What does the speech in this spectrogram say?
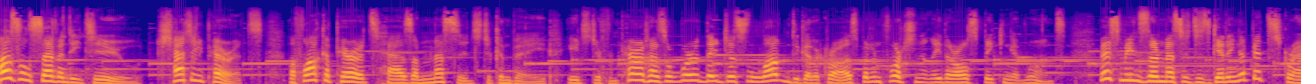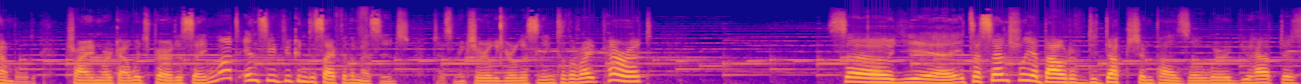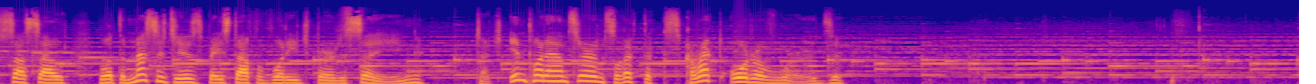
Puzzle 72 Chatty Parrots. A flock of parrots has a message to convey. Each different parrot has a word they just love to get across, but unfortunately they're all speaking at once. This means their message is getting a bit scrambled. Try and work out which parrot is saying what and see if you can decipher the message. Just make sure you're listening to the right parrot. So, yeah, it's essentially a bout of deduction puzzle where you have to suss out what the message is based off of what each bird is saying. Touch input answer and select the correct order of words.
